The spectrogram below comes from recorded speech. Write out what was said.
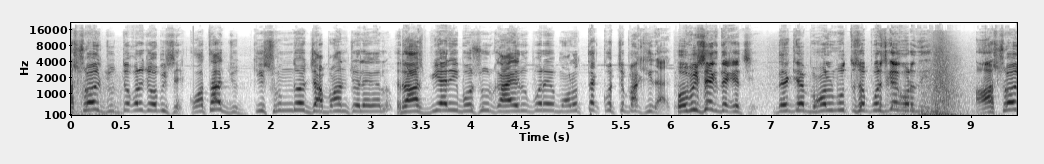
আসল যুদ্ধ করেছে অভিষেক। কথার যুদ্ধ। কি সুন্দর জাপান চলে গেল। রাসবিহারী বসুর গায়ের উপরে মলত্যাগ করছে পাখিরা। অভিষেক দেখেছে। দেখে মলমূত্র সব পরিষ্কার করে দিয়ে আসল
